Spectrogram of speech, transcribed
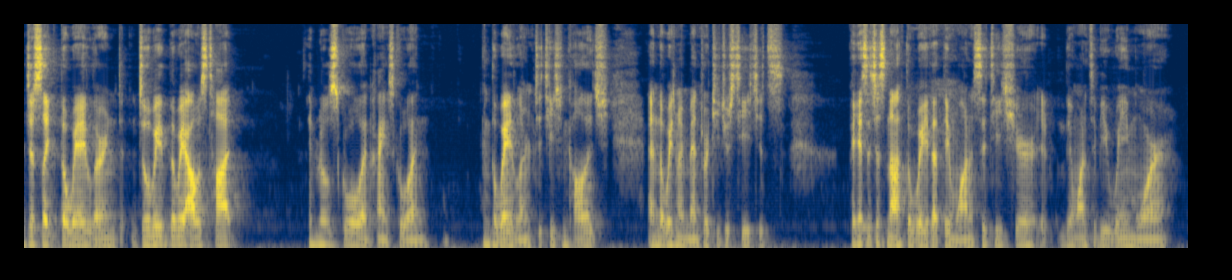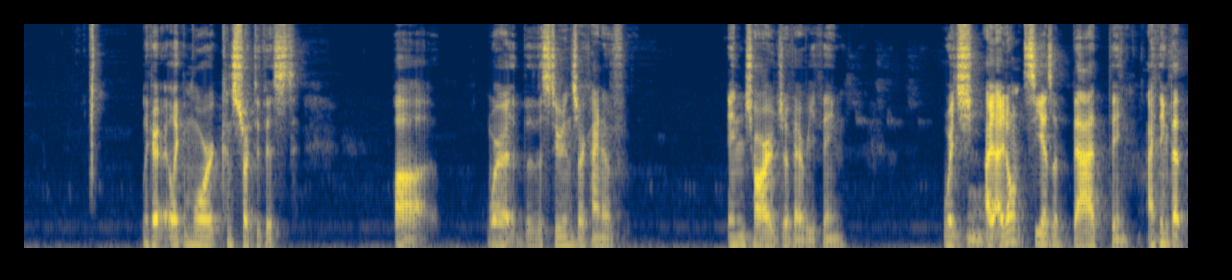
Just like the way I learned, the way the way I was taught in middle school and high school, and the way I learned to teach in college, and the ways my mentor teachers teach. It's, I guess, it's just not the way that they want us to teach here. It, they want it to be way more, like a like a more constructivist, uh, where the, the students are kind of in charge of everything, which Mm. I, I don't see as a bad thing. I think that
